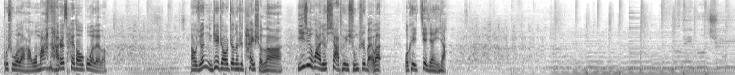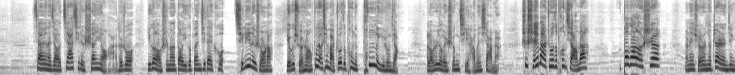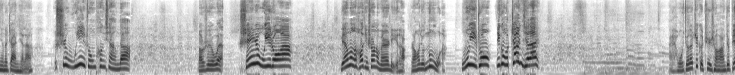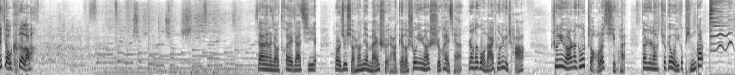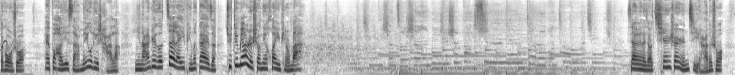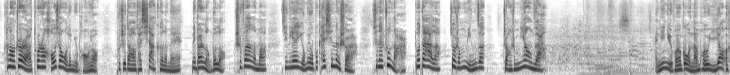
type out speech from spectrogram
不说了哈，我妈拿着菜刀过来了。啊，我觉得你这招真的是太神了啊！一句话就吓退雄狮百万，我可以借鉴一下。下面呢叫佳期的山药啊，他说一个老师呢到一个班级代课，起立的时候呢，有个学生不小心把桌子碰得砰的一声响，老师就很生气，还问下面是谁把桌子碰响的？报告老师，然后那学生就战战兢兢的站起来，是无意中碰响的。老师就问谁是无意中啊？连问了好几声都没人理他，然后就怒了，无意中，你给我站起来！哎呀，我觉得这个智商啊，就别教课了。下面呢叫特爱佳期，他说去小商店买水啊，给了收银员十块钱，让他给我拿一瓶绿茶。收银员呢给我找了七块，但是呢却给我一个瓶盖。他跟我说：“哎，不好意思啊，没有绿茶了，你拿这个再来一瓶的盖子去对面的商店换一瓶吧。”下面呢叫千山人迹哈，他说看到这儿啊，突然好想我的女朋友。不知道他下课了没？那边冷不冷？吃饭了吗？今天有没有不开心的事儿啊？现在住哪儿？多大了？叫什么名字？长什么样子？哎，你女朋友跟我男朋友一样。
